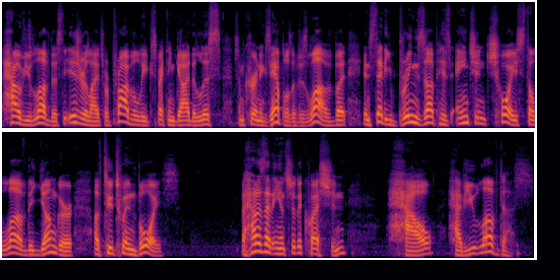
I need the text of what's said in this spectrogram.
How have you loved us? the Israelites were probably expecting God to list some current examples of his love, but instead he brings up his ancient choice to love the younger of two twin boys. But how does that answer the question, How have you loved us?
